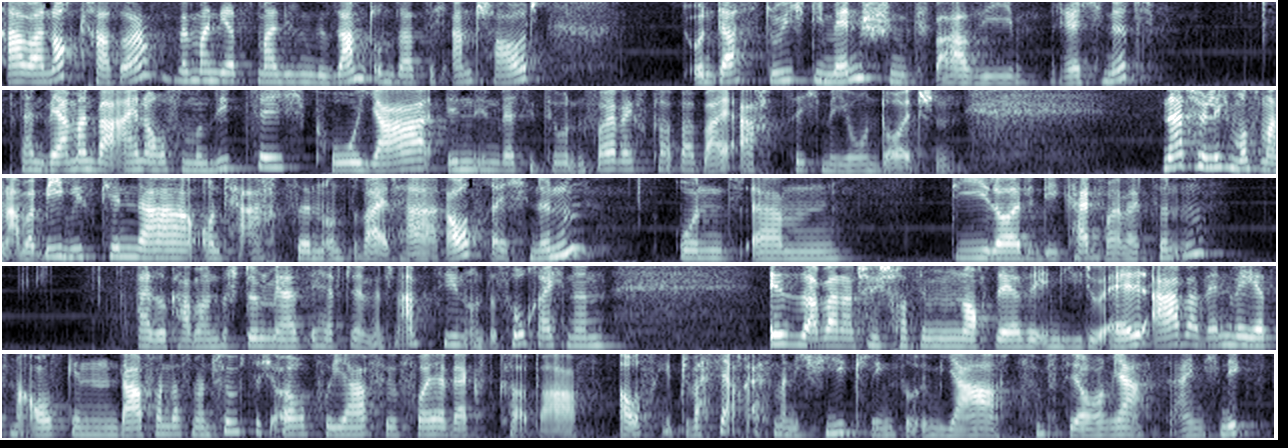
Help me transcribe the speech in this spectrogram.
Aber noch krasser, wenn man jetzt mal diesen Gesamtumsatz sich anschaut und das durch die Menschen quasi rechnet, dann wäre man bei 1,75 Euro pro Jahr in Investitionen in Feuerwerkskörper bei 80 Millionen Deutschen. Natürlich muss man aber Babys, Kinder unter 18 und so weiter rausrechnen. Und ähm, die Leute, die kein Feuerwerk zünden, also kann man bestimmt mehr als die Hälfte der Menschen abziehen und das hochrechnen. Ist es aber natürlich trotzdem noch sehr, sehr individuell. Aber wenn wir jetzt mal ausgehen davon, dass man 50 Euro pro Jahr für Feuerwerkskörper ausgibt, was ja auch erstmal nicht viel klingt, so im Jahr, 50 Euro im Jahr, ist ja eigentlich nichts,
